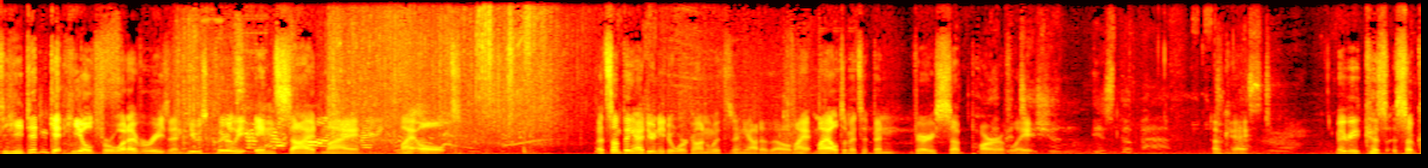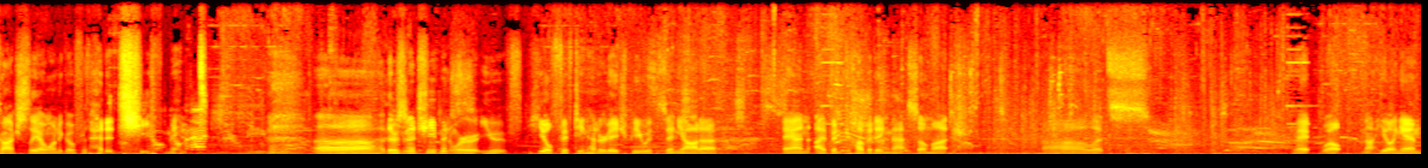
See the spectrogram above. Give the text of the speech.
He didn't get healed for whatever reason. He was clearly inside my my ult. That's something I do need to work on with Zenyatta, though. My, my ultimates have been very subpar of late. Okay. Maybe because subconsciously I want to go for that achievement. uh, there's an achievement where you heal 1500 HP with Zenyatta, and I've been coveting that so much. Uh, let's... Okay, well, not healing him.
